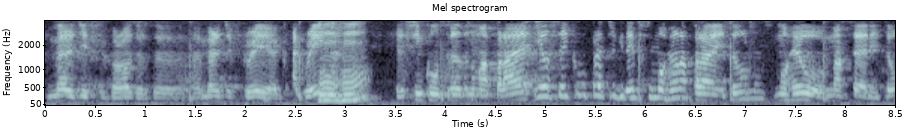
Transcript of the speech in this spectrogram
Meredith Brothers, a Meredith Grey, a- Grey, né? Uhum. Eles se encontrando numa praia e eu sei que o Patrick Dempsey morreu na praia, então morreu na série, então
